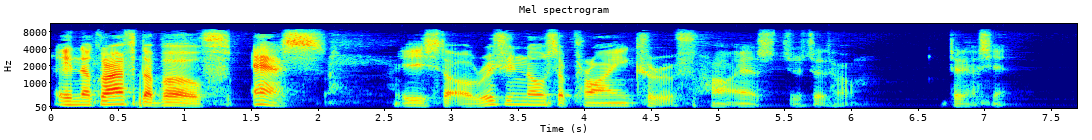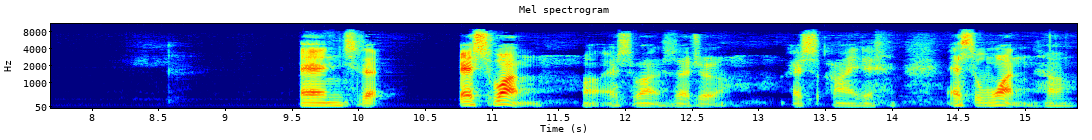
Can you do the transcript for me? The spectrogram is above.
In the graph above, S is the original supply curve，好，S 就是这条这条线。And the S one 啊，S1 是在这。S I S one 哈，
